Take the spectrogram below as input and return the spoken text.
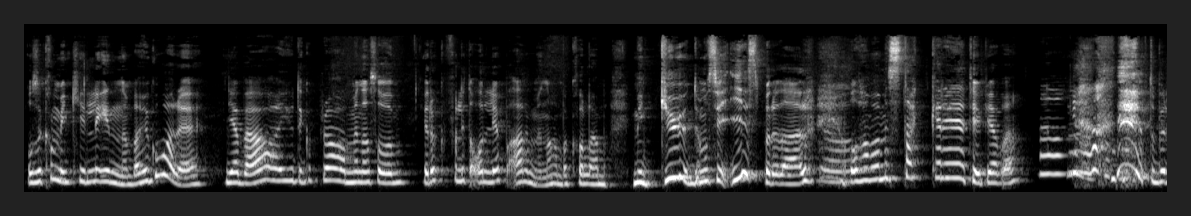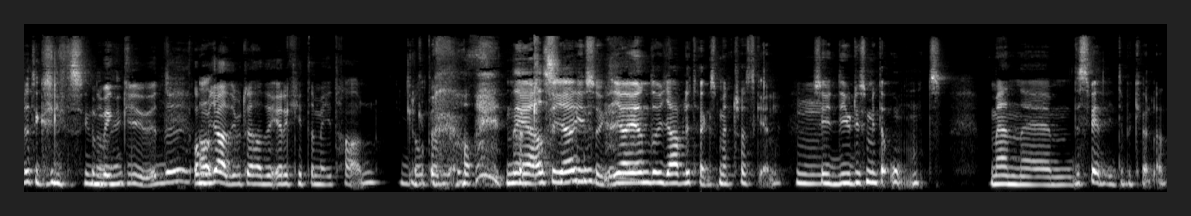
Och så kom en kille in och bara hur går det? Jag bara ja, jo det går bra men alltså jag råkade få lite olja på armen och han bara kollade han bara, men gud du måste ju is på det där. Och han bara men stackare typ jag bara "Ah." Då började jag tycka lite synd om Men mig. gud. Om Ja. jag hade gjort det hade Erik hittat mig i ett hörn. Ja, Nej alltså jag är, ju så, jag är ändå jävligt hög smärttröskel. Mm. Så det gjorde som inte ont. Men eh, det sved lite på kvällen.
